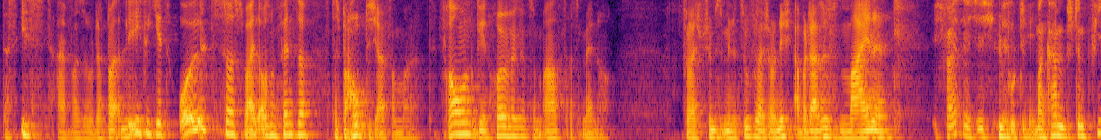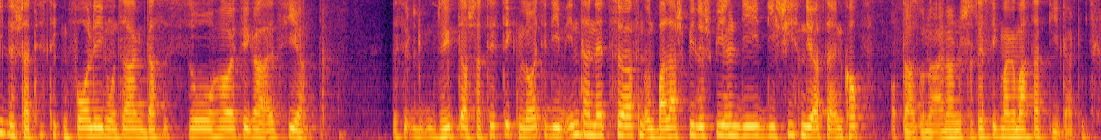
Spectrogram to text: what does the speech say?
Das ist einfach so. Da lege ich mich jetzt äußerst weit aus dem Fenster. Das behaupte ich einfach mal. Frauen gehen häufiger zum Arzt als Männer. Vielleicht stimmst du mir dazu, vielleicht auch nicht, aber das ist meine. Ich weiß nicht, ich, Hypothese. es, man kann bestimmt viele Statistiken vorlegen und sagen, das ist so häufiger als hier. Es gibt auch Statistiken, Leute, die im Internet surfen und Ballerspiele spielen, die, die schießen dir öfter in den Kopf. Ob da so eine, einer eine Statistik mal gemacht hat, die da gibt's,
